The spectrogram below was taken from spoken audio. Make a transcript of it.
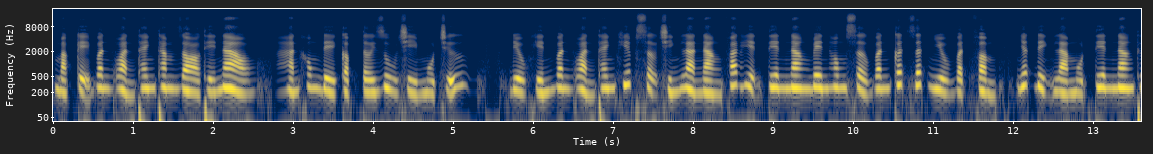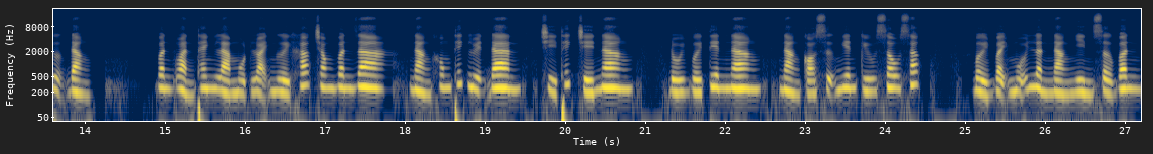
mặc kệ Vân Oản Thanh thăm dò thế nào, hắn không đề cập tới dù chỉ một chữ. Điều khiến Vân Oản Thanh khiếp sợ chính là nàng phát hiện tiên nang bên hông Sở Vân cất rất nhiều vật phẩm, nhất định là một tiên nang thượng đẳng. Vân Oản Thanh là một loại người khác trong Vân gia, nàng không thích luyện đan, chỉ thích chế nang. Đối với tiên nang, nàng có sự nghiên cứu sâu sắc. Bởi vậy mỗi lần nàng nhìn Sở Vân,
